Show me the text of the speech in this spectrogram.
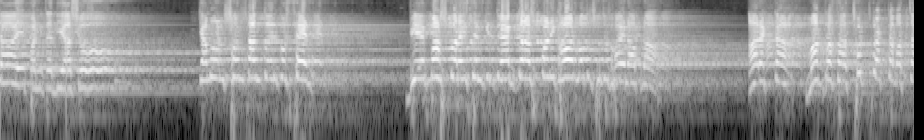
চাই, পানিটা দিয়ে আসো। কেমন সন্তান তৈরি করছেন? বিয়ে পাশ করাইছেন, কিন্তু এক গ্লাস পানি খাওয়ার মতো সুযোগ হয় না আপনার। আর একটা মাদ্রাসা, ছোট্ট একটা বাচ্চা,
